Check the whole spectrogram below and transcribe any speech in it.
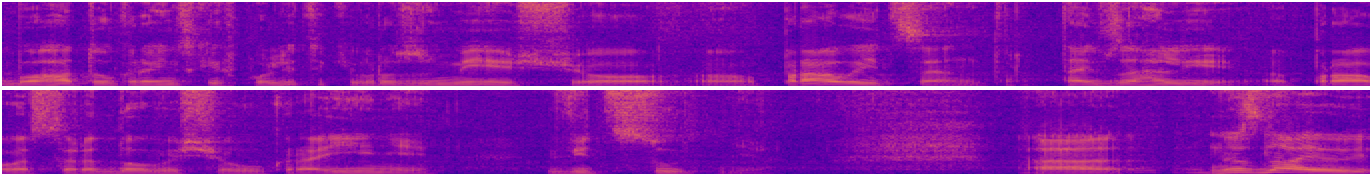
багато українських політиків розуміє, що е, правий центр та й взагалі праве середовище в Україні відсутнє. Е, Не знаю,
